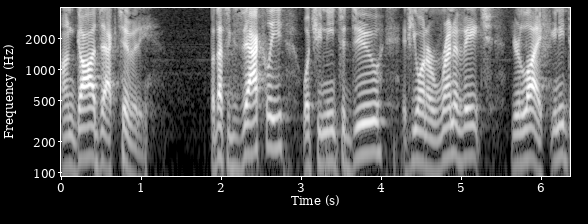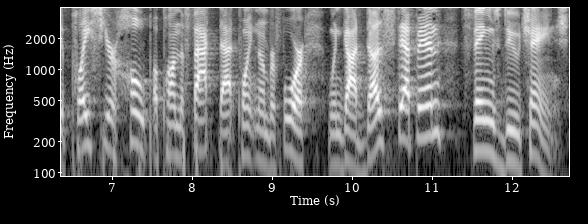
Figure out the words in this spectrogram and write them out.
on God's activity. But that's exactly what you need to do if you want to renovate your life. You need to place your hope upon the fact that, point number four, when God does step in, things do change.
